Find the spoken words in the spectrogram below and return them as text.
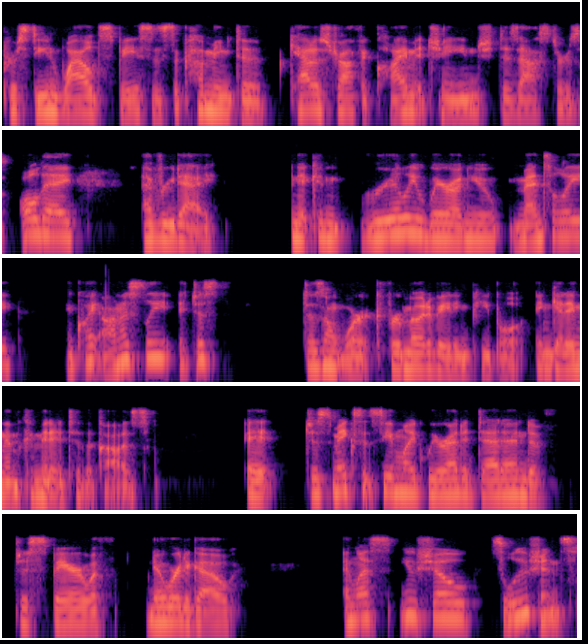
pristine wild spaces succumbing to catastrophic climate change disasters all day, every day. And it can really wear on you mentally. And quite honestly, it just doesn't work for motivating people and getting them committed to the cause. It just makes it seem like we're at a dead end of despair with nowhere to go unless you show solutions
